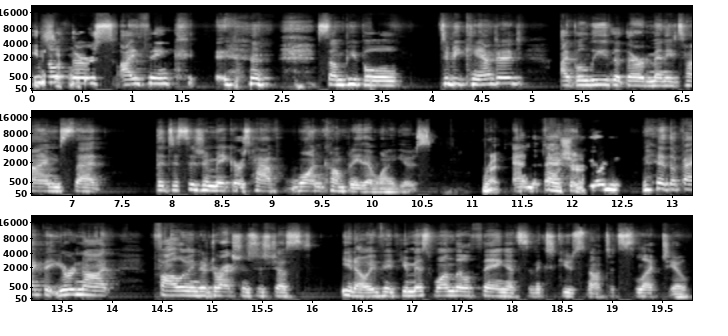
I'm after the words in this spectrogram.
you know, so. there's, I think some people, to be candid, I believe that there are many times that the decision makers have one company they want to use. Right. And the oh, fact oh, sure. that you're the fact that you're not following the directions is just you know, if, if you miss one little thing, it's an excuse not to select you.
